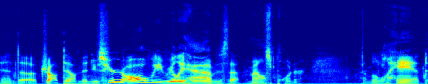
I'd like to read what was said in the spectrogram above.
and uh, drop down menus. Here, all we really have is that mouse pointer, that little hand.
